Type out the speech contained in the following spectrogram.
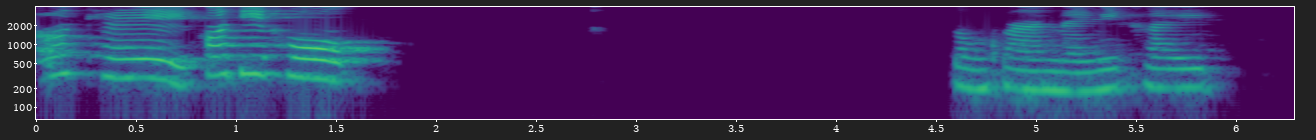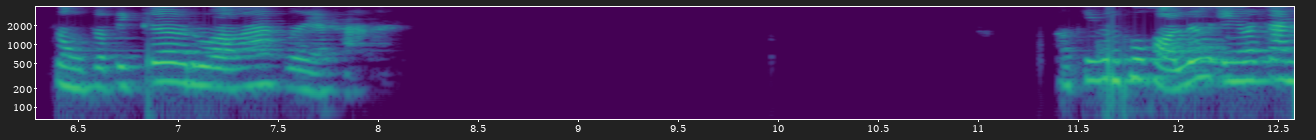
โอเค ข้อที่หกสงสารไหนมีใครส่งสติกเกอร์รัวมากเลยอะค่ะโอเคคุณครูขอเลือกเองแล้วกัน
